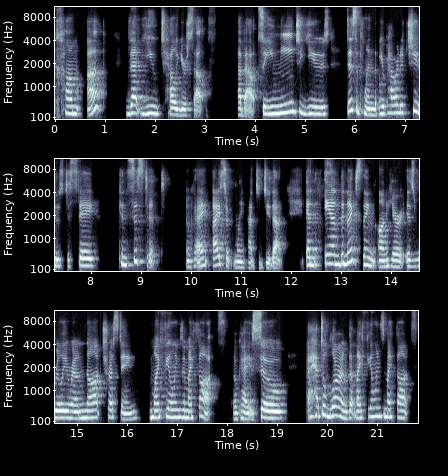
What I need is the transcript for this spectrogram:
come up that you tell yourself about. So you need to use discipline, your power to choose to stay consistent. Okay. I certainly had to do that. And and the next thing on here is really around not trusting my feelings and my thoughts. Okay. So I had to learn that my feelings and my thoughts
